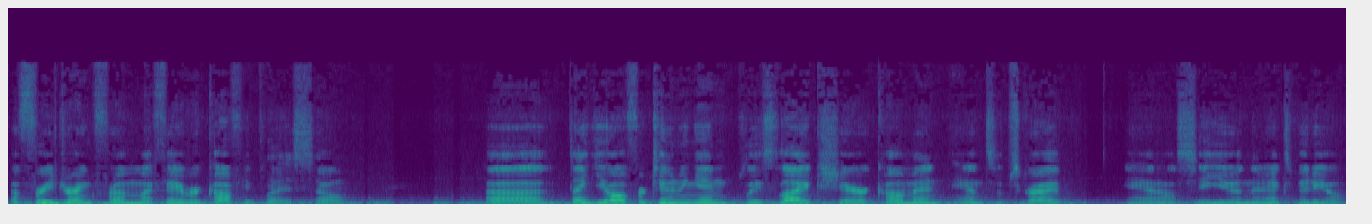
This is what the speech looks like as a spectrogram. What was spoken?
a free drink from my favorite coffee place. So, uh, thank you all for tuning in. Please like, share, comment, and subscribe. And I'll see you in the next video.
